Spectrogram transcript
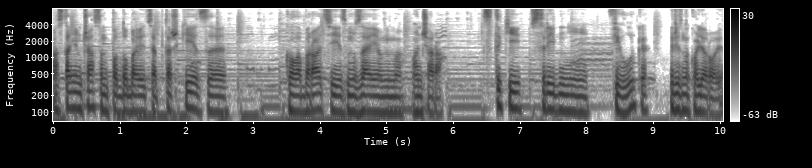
Останнім часом подобаються пташки з колаборації з музеєм Гончара. Це такі срібні фігурки різнокольорові,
